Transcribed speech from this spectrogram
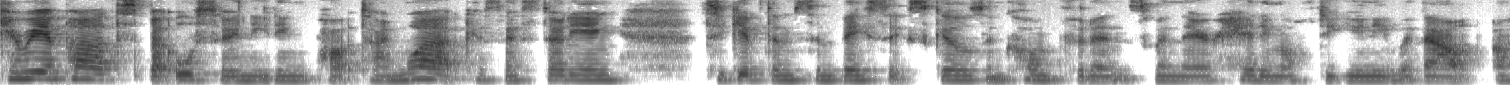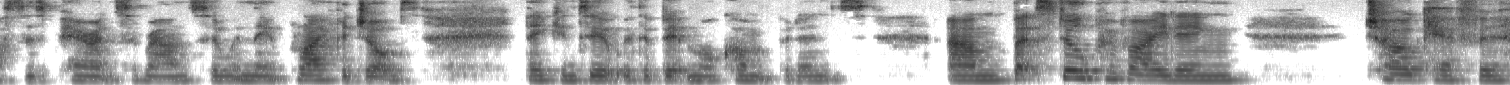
career paths, but also needing part time work as they're studying to give them some basic skills and confidence when they're heading off to uni without us as parents around. So when they apply for jobs, they can do it with a bit more confidence, um, but still providing childcare for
